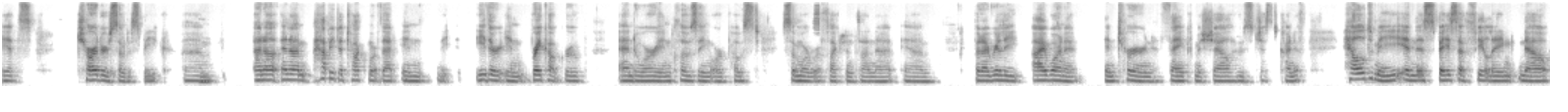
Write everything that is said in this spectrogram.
its charter, so to speak? Um, and, I, and I'm happy to talk more of that in the, either in breakout group and or in closing or post some more reflections on that. Um, but I really, I want to in turn thank Michelle, who's just kind of held me in this space of feeling now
